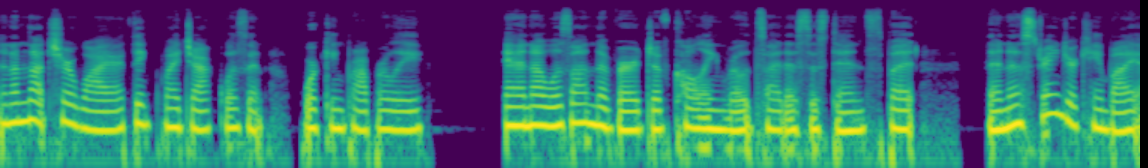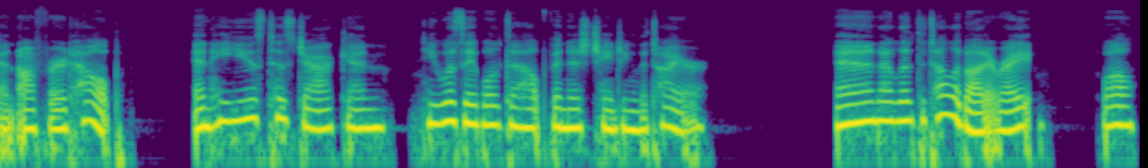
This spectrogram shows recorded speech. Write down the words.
and I'm not sure why. I think my jack wasn't working properly, and I was on the verge of calling roadside assistance, but then a stranger came by and offered help, and he used his jack and he was able to help finish changing the tire. And I lived to tell about it, right? Well,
